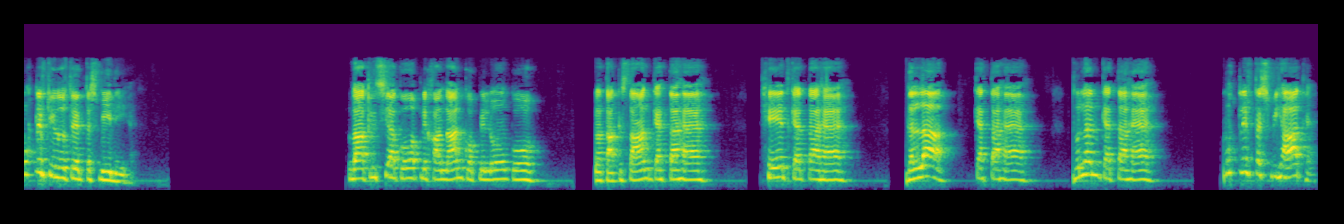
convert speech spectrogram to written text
मुख्तलिफ़ चीज़ों से तस्वीर दी है। खुदा क्लिसिया को, अपने खानदान को, अपने लोगों को पाकिस्तान कहता है, खेत कहता है, गल्ला कहता है, दुल्हन कहता है, मुख्तलिफ़ तशबीहात हैं।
